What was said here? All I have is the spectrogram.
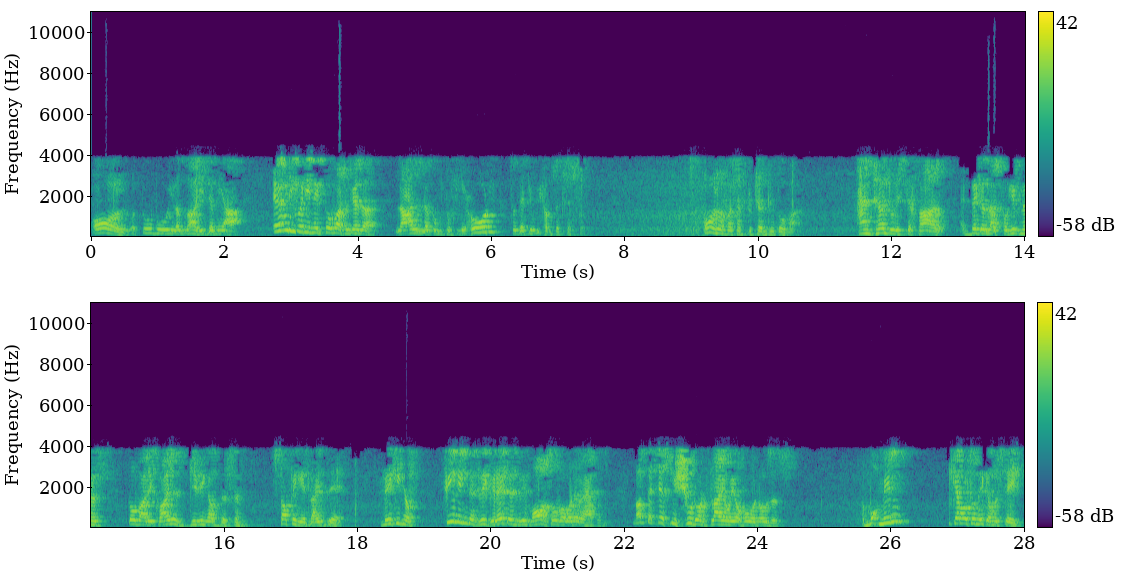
all. وَتُوبُوا إِلَى اللَّهِ جَمِيعًا Everybody make tawbah together. لَعَلَّكُمْ تُفْلِحُونَ So that you become successful. So all of us have to turn to tawbah. And turn to istighfar and beg Allah's forgiveness. Tawbah requires giving up the sin. Stopping it right there. Making a feeling that regret and remorse over whatever happened. Not that just we shoot on fly away off our noses. A mu'min, he can also make a mistake.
